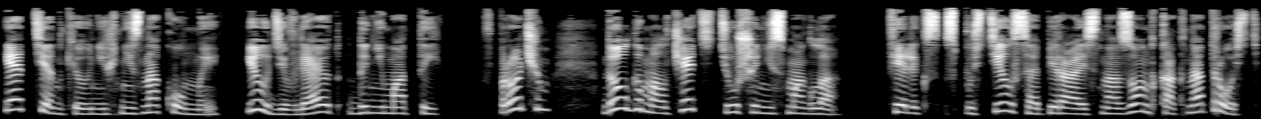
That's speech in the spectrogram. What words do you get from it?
и оттенки у них незнакомые, и удивляют до немоты. Впрочем, долго молчать Тюша не смогла. Феликс спустился, опираясь на зонт, как на трость,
